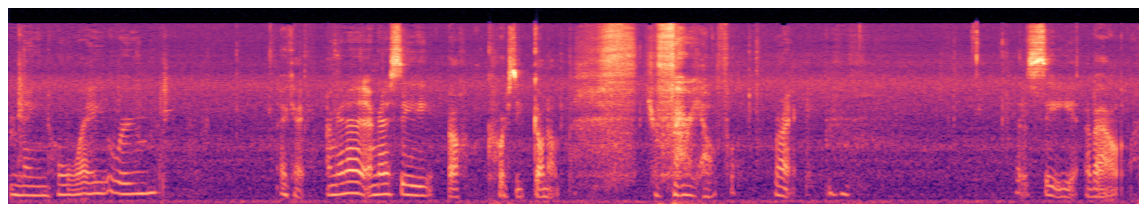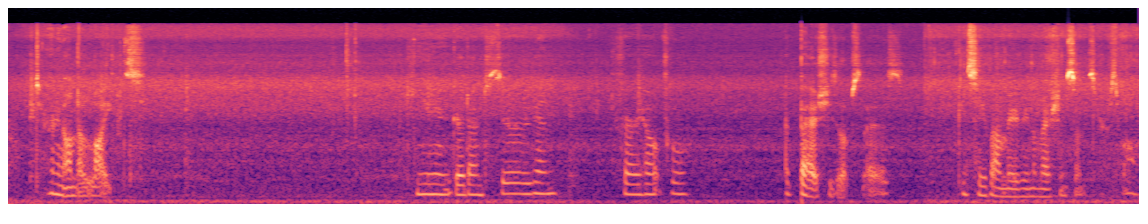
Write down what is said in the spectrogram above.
main hallway room. Okay, I'm gonna I'm gonna see oh of course you've gone up. You're very helpful. Right. Let's see about turning on the light. Can you go down to zero again? Very helpful. I bet she's upstairs. You can see about moving the motion sensor as well.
